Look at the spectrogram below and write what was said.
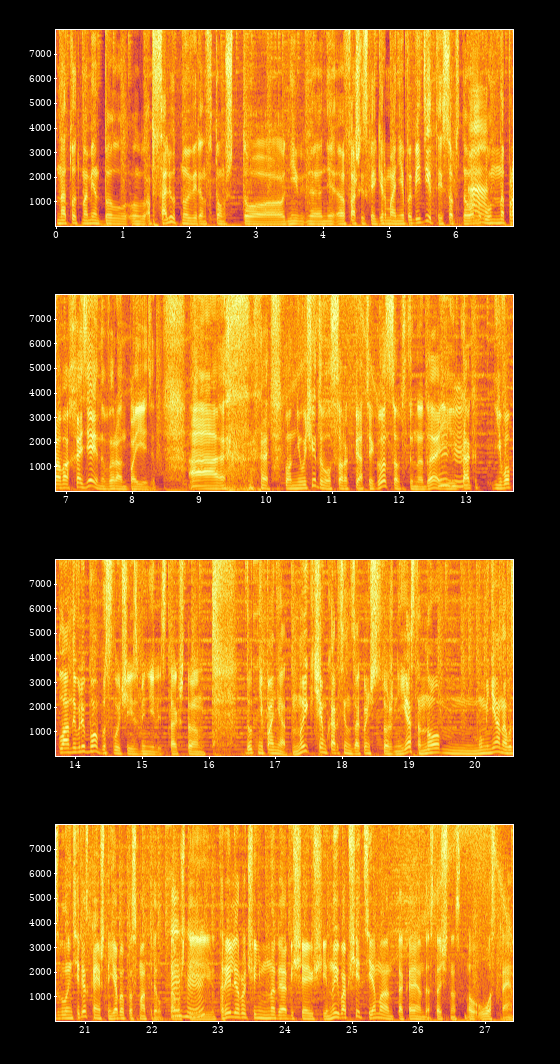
на тот момент был э, абсолютно уверен в том, что не- э, не- фашистская Германия победит, и, собственно, он, А. он на правах хозяина в Иран поедет. А он не учитывал 45-й год, собственно, да, и как его планы в любом случае изменились. Так что тут непонятно. Ну и к чем картина закончится, тоже не ясно. Но у меня она вызвала интерес, конечно, я бы посмотрел. Потому что и трейлер очень многообещающий. Ну и вообще тема такая достаточно острая.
